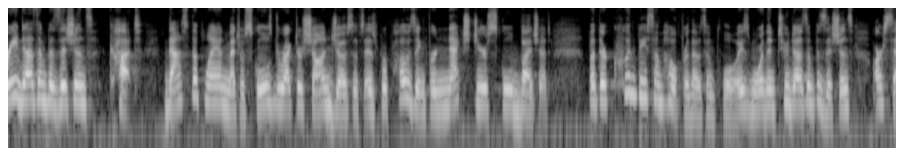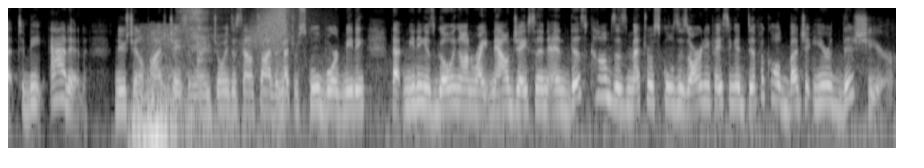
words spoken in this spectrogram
Three dozen positions cut. That's the plan Metro Schools Director Shawn Josephs is proposing for next year's school budget. But there could be some hope for those employees. More than two dozen positions are set to be added. News Channel 5's Jason Lamb joins us outside the Metro School Board meeting. That meeting is going on right now, Jason, and this comes as Metro Schools is already facing a difficult budget year this year.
